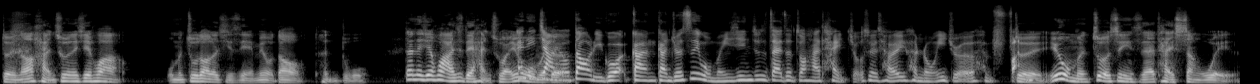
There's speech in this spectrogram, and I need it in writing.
对，然后喊出的那些话，我们做到的其实也没有到很多。但那些话还是得喊出来，因为你讲有道理过，感感觉是我们已经就是在这状态太久，所以才会很容易觉得很烦。对，因为我们做的事情实在太上位了。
